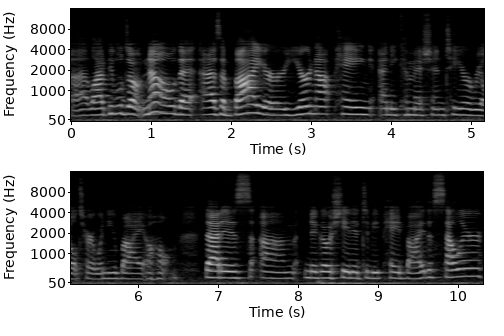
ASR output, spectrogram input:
a lot of people don't know that as a buyer, you're not paying any commission to your realtor when you buy a home. That is um, negotiated to be paid by the seller.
